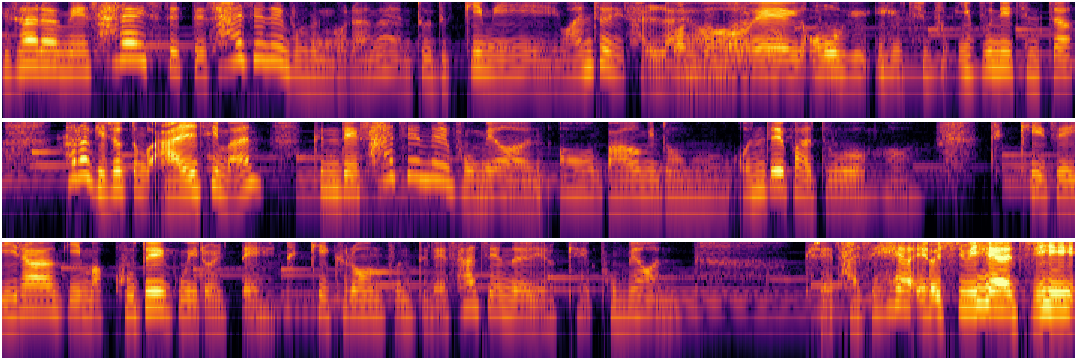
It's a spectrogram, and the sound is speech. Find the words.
그 사람의 살아있을 때 사진을 보는 거랑은 또 느낌이 완전히 달라요. 완전 다를 것 예, 같아요. 어, 이, 이 집- 이분이 진짜 살아 계셨던 거 알지만 근데 사진을 보면 어, 마음이 너무 언제 봐도 어, 특히 이제 일하기 막 고되고 이럴 때 특히 그런 분들의 사진을 이렇게 보면 그래 다시 해야 열심히 해야지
